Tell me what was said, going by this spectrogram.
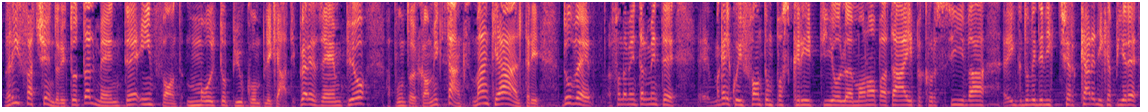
rifacendoli totalmente in font molto più complicati. Per esempio, appunto il Comic Sans, ma anche altri, dove fondamentalmente eh, magari quei font un po' scritti o il monopa type corsiva, eh, dove devi cercare di capire,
